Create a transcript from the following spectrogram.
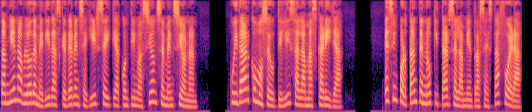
También habló de medidas que deben seguirse y que a continuación se mencionan. Cuidar cómo se utiliza la mascarilla. Es importante no quitársela mientras está fuera,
